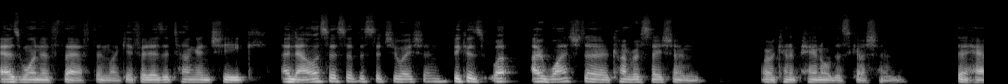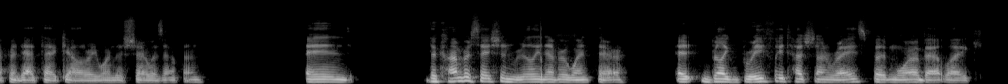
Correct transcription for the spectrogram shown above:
as one of theft and like if it is a tongue-in-cheek analysis of the situation. Because well i watched a conversation or a kind of panel discussion that happened at that gallery when the show was open. And the conversation really never went there. It like briefly touched on race, but more about like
